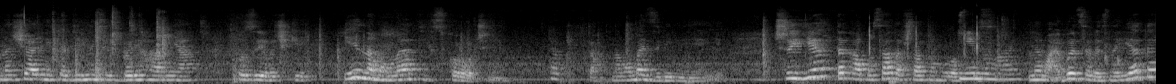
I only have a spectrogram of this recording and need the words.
начальника дільниці зберігання позивочки і на момент їх скорочення. Так. Так, на момент звільнення її. Чи є така посада в штатному розписі? Ні, немає. Немає. Ви це визнаєте?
